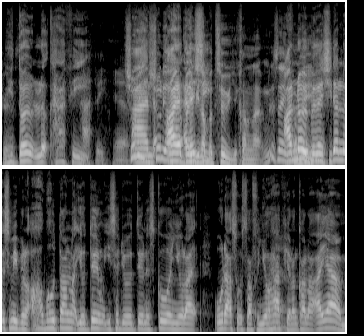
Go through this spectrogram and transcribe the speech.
you don't look happy. Happy. Yeah. Surely, And surely I- after and then baby she- number two, you're kind of like, this ain't I for know, me. but then she then looks at me, be like, "Oh, well done! Like you're doing what you said you were doing in school, and you're like all that sort of stuff, and you're happy." And I'm kind of like, "I am."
